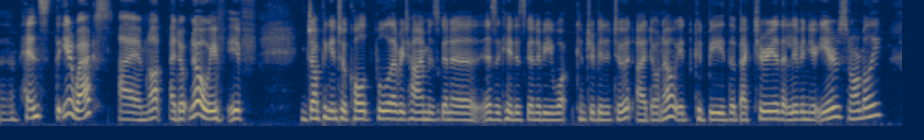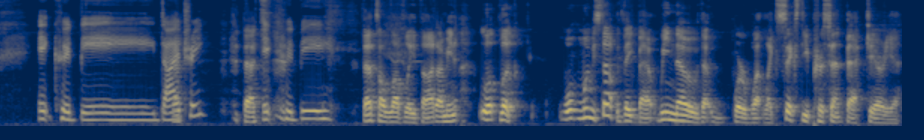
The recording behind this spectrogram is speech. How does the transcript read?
Uh, hence the earwax. I am not. I don't know if if jumping into a cold pool every time is gonna as a kid is gonna be what contributed to it. I don't know. It could be the bacteria that live in your ears normally. It could be dietary. That, that's it could be that's a lovely thought. I mean, look, look. When we stop and think about, it, we know that we're what like sixty percent bacteria.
